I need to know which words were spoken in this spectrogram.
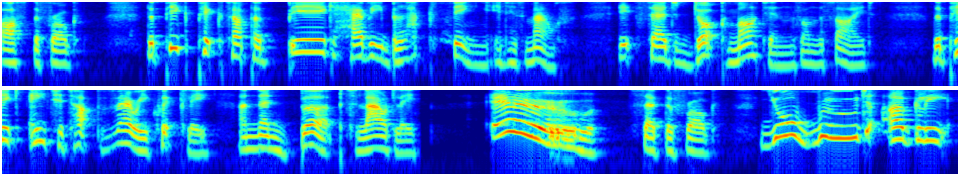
asked the frog. The pig picked up a big, heavy black thing in his mouth. It said Doc Martens on the side. The pig ate it up very quickly and then burped loudly. Ew, said the frog. You're rude, ugly,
